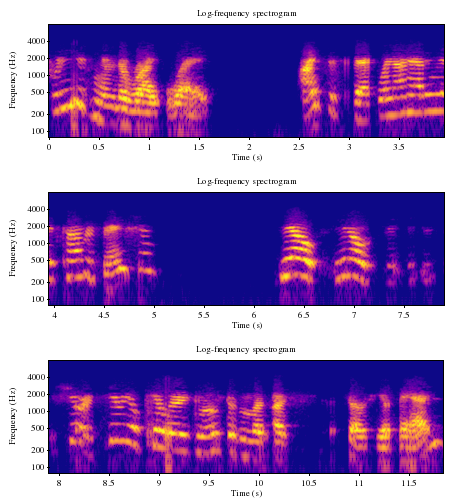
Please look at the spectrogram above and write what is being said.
treated him the right way? I suspect we're not having this conversation. Know, you know, sure, serial killers, most of them are, are sociopaths,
